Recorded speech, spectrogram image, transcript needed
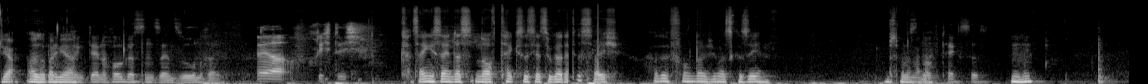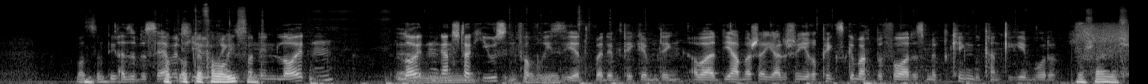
Ja, also bei Vielleicht mir bringt Dan Holgerson seinen Sohn rein. Ja, richtig. kann es eigentlich sein, dass North Texas jetzt sogar das ist, weil ich hatte vorhin, glaube ich, irgendwas gesehen. Müssen wir nach. North Texas? Mhm. Was sind die? Also bisher Ob- wird ob hier der Favorit von sind. den Leuten, Leuten ganz stark Ähm, Houston favorisiert bei dem Pick im Ding. Aber die haben wahrscheinlich alle schon ihre Picks gemacht, bevor das mit King bekannt gegeben wurde. Wahrscheinlich.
